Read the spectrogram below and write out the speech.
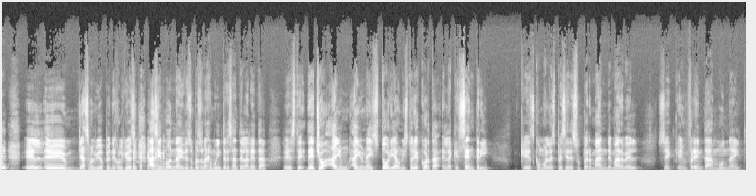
el, eh, ya se me olvidó, pendejo, lo que iba a decir. Ah, sí, Moon Knight es un personaje muy interesante, la neta. Este, de hecho, hay un, hay una historia, una historia corta en la que Sentry, que es como la especie de Superman de Marvel, se enfrenta a Moon Knight.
